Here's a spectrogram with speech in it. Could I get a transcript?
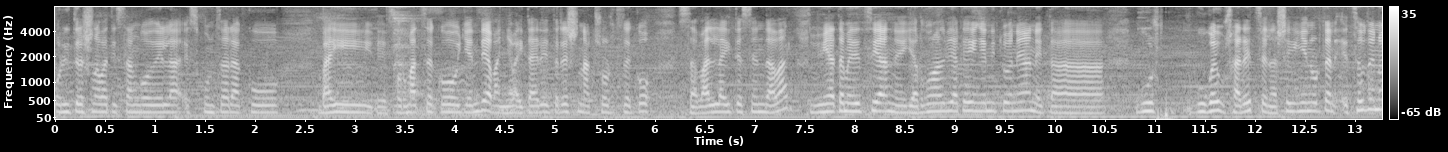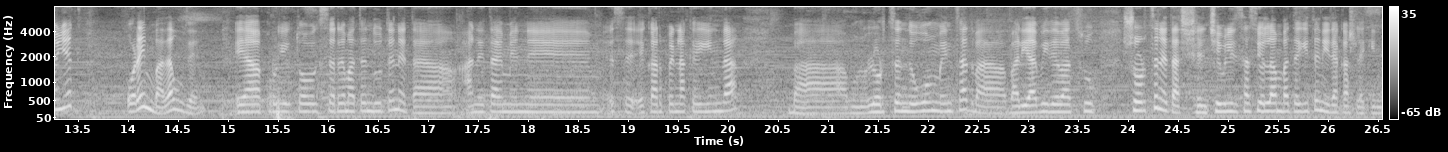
hori tresna bat izango dela, ezkuntzarako bai e, formatzeko jendea, baina baita ere tresnak sortzeko zabal daitezen da bar. 2008an e, jardunaldiak egin genituenean, eta guz, gugeu saretzen hasi ginen urtean, ez zauden horiek, orain badaude ea proiektu hauek zer ematen duten eta han eta hemen e, ez, ekarpenak eginda ba, bueno, lortzen dugun behintzat ba, baliabide batzuk sortzen eta sentsibilizazio lan bat egiten irakaslekin.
